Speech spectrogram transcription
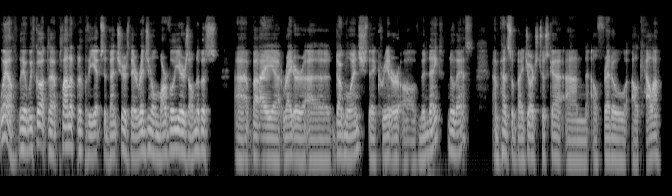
Well, we've got uh, Planet of the Apes Adventures, the original Marvel Years omnibus uh, by uh, writer uh, Doug Moench, the creator of Moon Knight, no less, and penciled by George Tuska and Alfredo Alcala.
